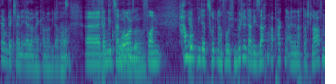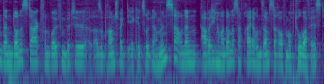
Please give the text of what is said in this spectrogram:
der, der kleine Erdogan, der kam dann wieder raus. Äh, dann geht's dann Kohlensäure. morgen von Hamburg Ja. wieder zurück nach Wolfenbüttel, da die Sachen abpacken, eine Nacht da schlafen, dann Donnerstag von Wolfenbüttel, also Braunschweig die Ecke, zurück nach Münster und dann arbeite ich nochmal Donnerstag, Freitag und Samstag auf dem Oktoberfest.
